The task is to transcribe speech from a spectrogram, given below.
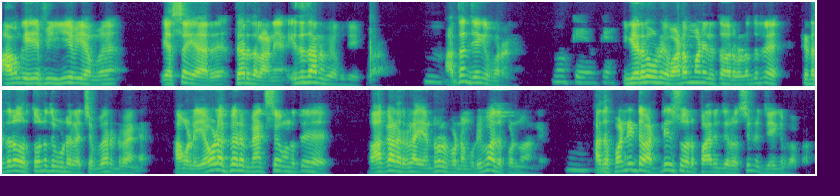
அவங்க E இவி இவிஎம் எஸ்ஐஆர் தேர்தல் ஆணையம் இதுதான் நம்ம ஜெயிக்க போகிறாங்க ம். அதான் ஜெயிக்க ஓகே இங்கே இருக்கக்கூடிய வட மாநிலத்தவர்கள் வந்துட்டு கிட்டத்தட்ட ஒரு தொண்ணூற்றி மூணு லட்சம் பேர்ன்றாங்க அவங்கள எவ்வளோ பேர் மேக்ஸிமம் வந்துட்டு வாக்காளர்களாக என்ரோல் பண்ண முடியுமோ அதை பண்ணுவாங்க அதை பண்ணிட்டு அட்லீஸ்ட் ஒரு பதினஞ்சு வருஷம் ஜெயிக்க பார்ப்பாங்க.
